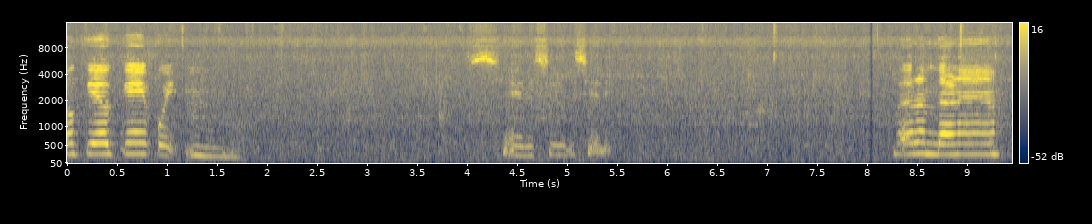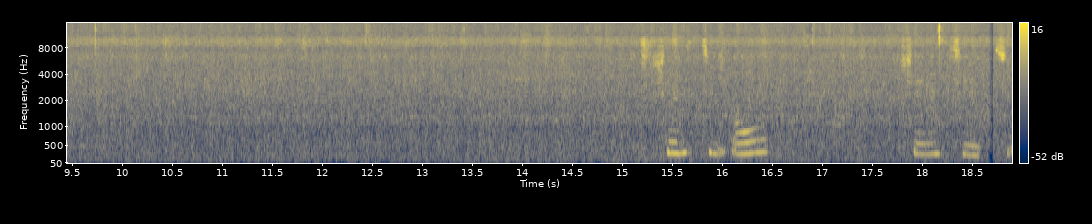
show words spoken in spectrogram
ഓക്കെ ഓക്കെ പോയി ഉം. ശരി ശരി ശരി. വേറെന്താണ്? ശരി ചേ- ഓ. ശരി ചേച്ചി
